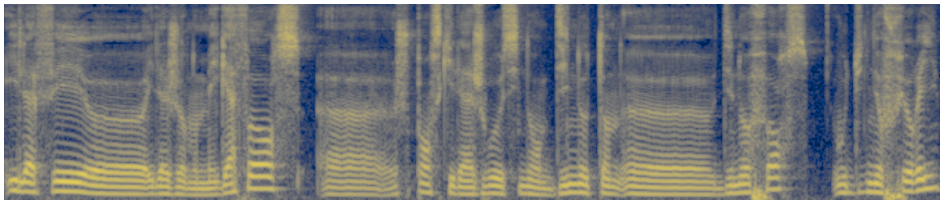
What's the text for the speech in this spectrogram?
il a fait, il a joué dans Mega Force. je pense qu'il a joué aussi dans Dino, Dino Force ou Dino Fury.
